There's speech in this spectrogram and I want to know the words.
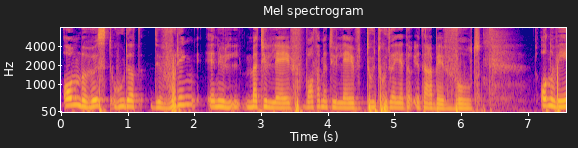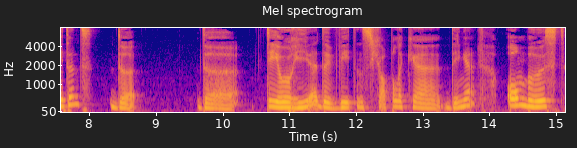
onbewust hoe dat de voeding in uw, met uw lijf, wat dat met uw lijf doet, hoe dat je je daarbij voelt. Onwetend de, de theorieën, de wetenschappelijke dingen, onbewust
